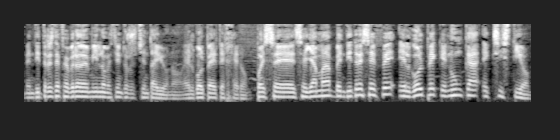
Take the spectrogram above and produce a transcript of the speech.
23 de febrero de 1981, el golpe de Tejero. Pues eh, se llama 23F, el golpe que nunca existió.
